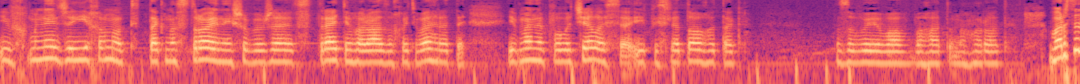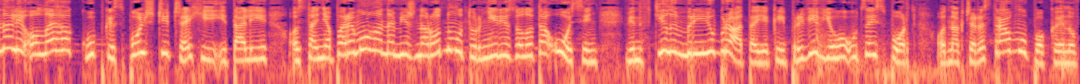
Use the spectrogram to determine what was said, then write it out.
І в Хмельницький їхав ну, так настроєний, щоб вже з третього разу хоч виграти. І в мене вийшло, і після того так завоював багато нагород. В арсеналі Олега кубки з Польщі, Чехії, Італії. Остання перемога на міжнародному турнірі Золота осінь. Він втілив мрію брата, який привів його у цей спорт. Однак через травму покинув.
